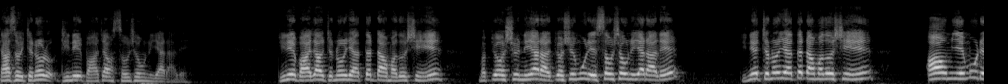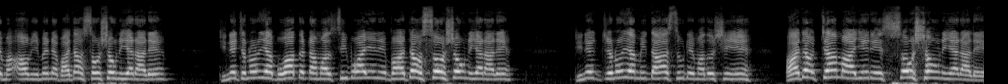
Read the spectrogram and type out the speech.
ဒါဆိုကျွန်တော်တို့ဒီနေ့ဘာကြောင့်ဆုံးရှုံးနေရတာလဲဒီနေ့ဘာကြောင့်ကျွန်တော်ရတက်တာမှာဆိုရှင်မပျော်ရွှင်နေရတာပျော်ရွှင်မှုတွေဆုံးရှုံးနေရတာလဲဒီနေ့ကျွန်တော်ရတက်တာမှာဆိုရှင် အောင်မြင်မှုတွေမှာအောင်မြင်မဲ့နဲ့ဘာကြောင့်ဆုံးရှုံးနေရတာလဲဒီနေ့ကျွန်တော်တို့ရဲ့ဘဝတက်တာမှာစီးပွားရေးတွေဘာကြောင့်ဆုံးရှုံးနေရတာလဲဒီနေ့ကျွန်တော်ရဲ့မိသားစုတွေမှာဆိုရှင်ဘာကြောင့်ကျမ်းမာရေးတွေဆုံးရှုံးနေရတာလဲ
